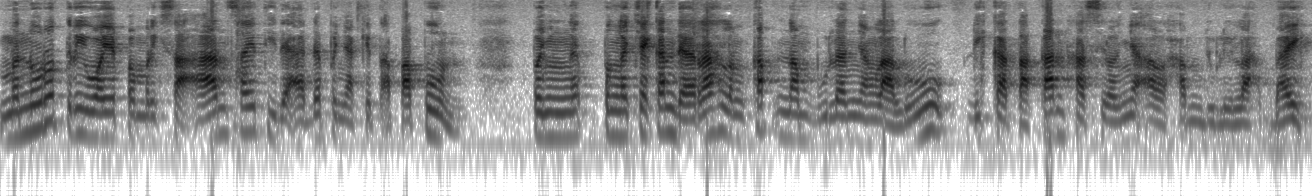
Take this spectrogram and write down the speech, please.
Menurut riwayat pemeriksaan, saya tidak ada penyakit apa pun. Pengecekan darah lengkap 6 bulan yang lalu dikatakan hasilnya alhamdulillah baik.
